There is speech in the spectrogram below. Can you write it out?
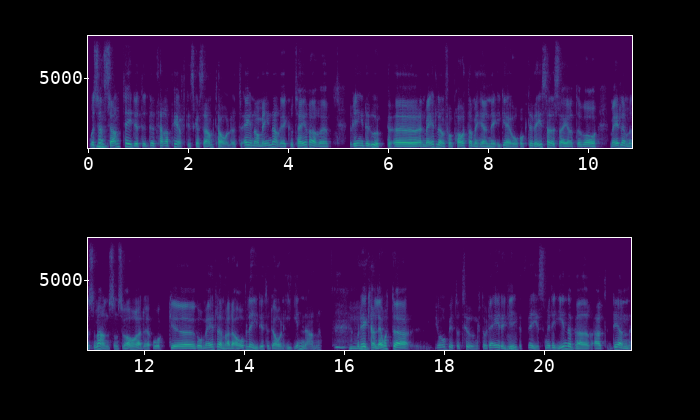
Och sen mm. samtidigt det, det terapeutiska samtalet. En av mina rekryterare ringde upp eh, en medlem för att prata med henne igår och det visade sig att det var medlemmens man som svarade och eh, vår medlem hade avlidit dagen innan. Mm. Och det kan låta jobbigt och tungt och det är det mm. givetvis men det innebär att den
